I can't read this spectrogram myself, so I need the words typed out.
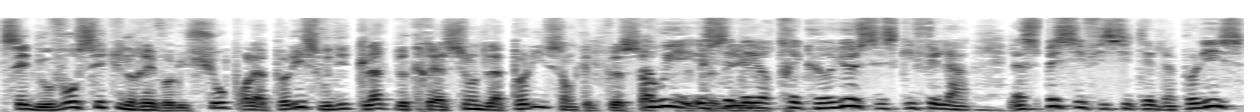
C'est nouveau, c'est une révolution pour la police. Vous dites l'acte de création de la police, en quelque sorte. Ah oui, et c'est Le d'ailleurs très curieux, c'est ce qui fait la, la spécificité de la police.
